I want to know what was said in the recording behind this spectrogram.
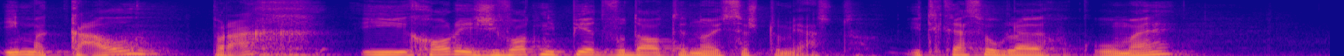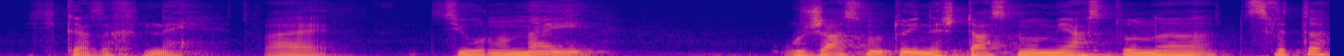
има кал, прах и хора и животни пият вода от едно и също място. И така се огледах около мене и си казах, не, това е сигурно най-ужасното и нещастно място на света.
